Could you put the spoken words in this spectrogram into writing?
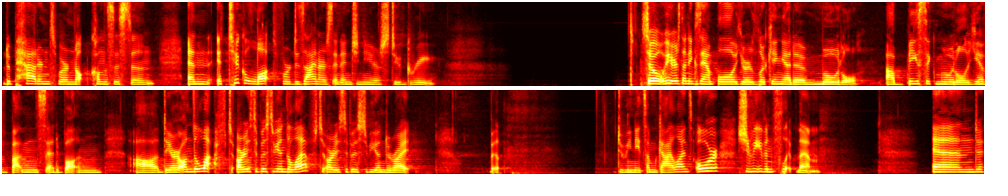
the patterns were not consistent, and it took a lot for designers and engineers to agree. So here's an example. You're looking at a modal a basic modal, you have buttons at the bottom. Uh, they are on the left. Are they supposed to be on the left or are they supposed to be on the right? But do we need some guidelines or should we even flip them? And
